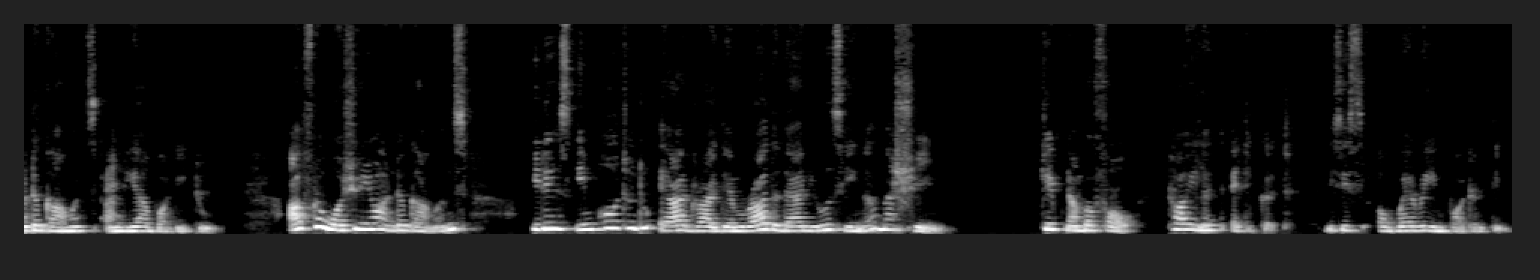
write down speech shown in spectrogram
undergarments and your body too. After washing your undergarments it is important to air dry them rather than using a machine. Tip number four toilet etiquette this is a very important thing.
